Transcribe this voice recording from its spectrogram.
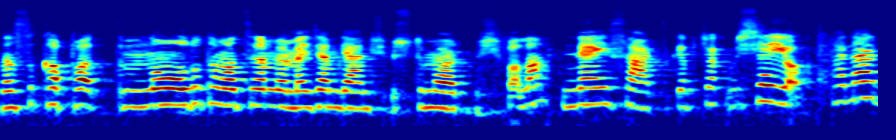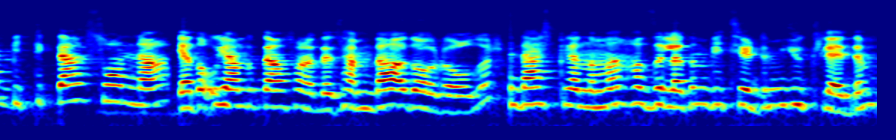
Nasıl kapattım, ne oldu tam hatırlamıyorum. Ecem gelmiş üstümü örtmüş falan. Neyse artık yapacak bir şey yok. Panel bittikten sonra ya da uyandıktan sonra desem daha doğru olur. Ders planımı hazırladım, bitirdim, yükledim.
